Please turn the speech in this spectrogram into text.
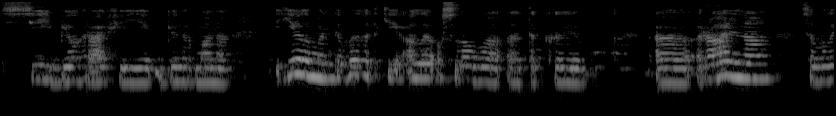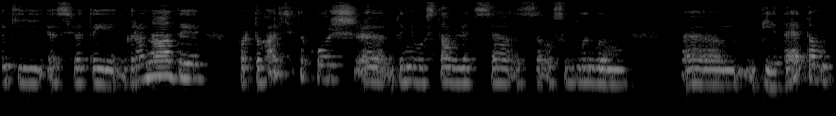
цій біографії Гюнермана є елементи вигадки, але основа е, таки е, реальна. Це великий е, святий Гранади. Португальці також до нього ставляться з особливим пієтетом.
